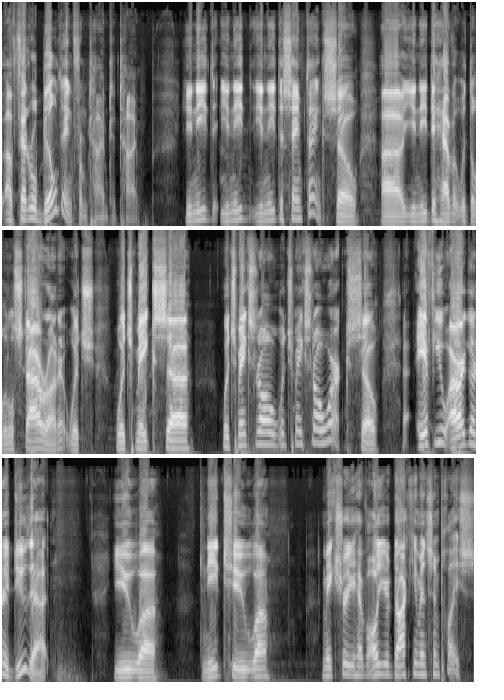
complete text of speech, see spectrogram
a, federal building from time to time. You need you need you need the same thing. So uh, you need to have it with the little star on it, which which makes uh, which makes it all which makes it all work. So uh, if you are going to do that, you uh, need to uh, make sure you have all your documents in place.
